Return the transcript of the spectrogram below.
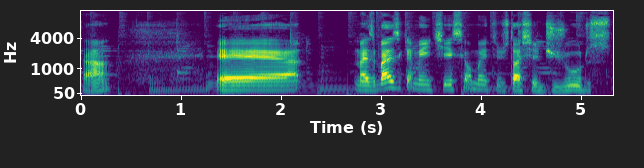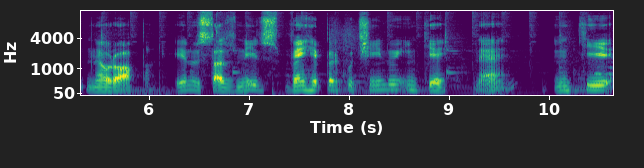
tá? É, mas basicamente esse aumento de taxa de juros na Europa e nos Estados Unidos vem repercutindo em que, né? Em que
